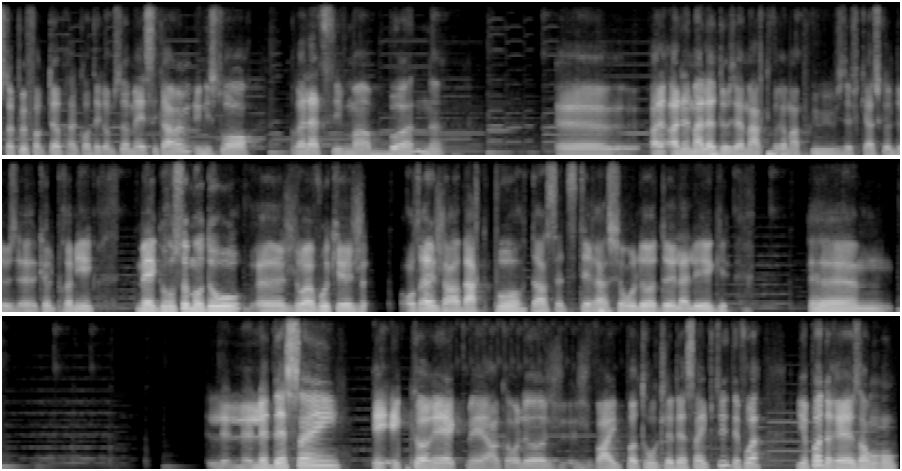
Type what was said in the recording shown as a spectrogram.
C'est un peu fucked up raconter comme ça, mais c'est quand même une histoire relativement bonne. Hon- honnêtement, le deuxième arc est vraiment plus efficace que le, que le premier. Mais grosso modo, euh, je dois avouer que je, on dirait que j'embarque pas dans cette itération-là de la Ligue. Euh, le, le- le dessin est, est correct, mais encore là, je, je vibe pas trop avec le dessin. Puis tu sais, des fois, il n'y a pas de raison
